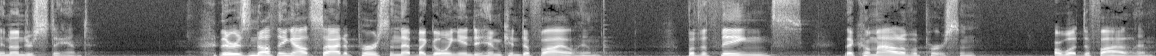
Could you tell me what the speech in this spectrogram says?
and understand. There is nothing outside a person that by going into him can defile him, but the things that come out of a person are what defile him.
